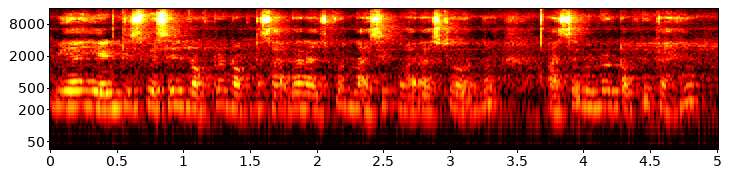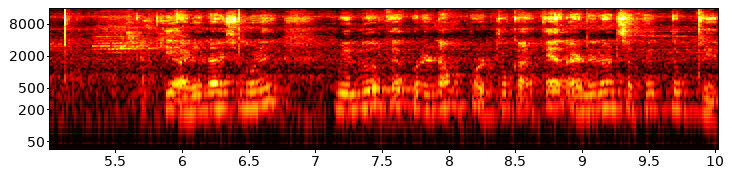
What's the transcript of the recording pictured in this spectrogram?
मी आहे N T specialist doctor doctor Sagar Rajput Nashik महाराष्ट्रावरनं असे व्हिडिओ टॉपिक आहे की अडिनाईड्समुळे मेंदूवर काय परिणाम पडतो का? Can adenoids affect the brain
